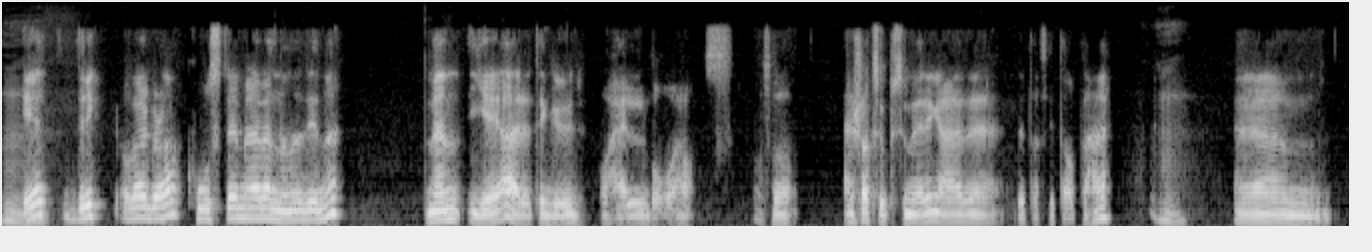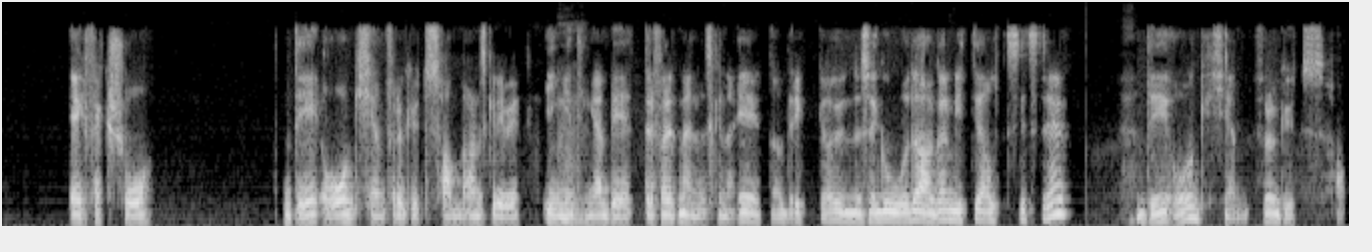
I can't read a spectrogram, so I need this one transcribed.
Mm. Et, drikk og vær glad. Kos deg med vennene dine. Men gi ære til Gud og hell bået hans. Altså, en slags oppsummering er eh, dette sitatet her. Mm. Ehm, jeg fikk se det òg kommer fra Guds hand, har han skrevet. Ingenting er bedre for et menneske enn å ete og drikke og unne seg gode dager midt i alt sitt strev. Det òg kommer fra Guds hand.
